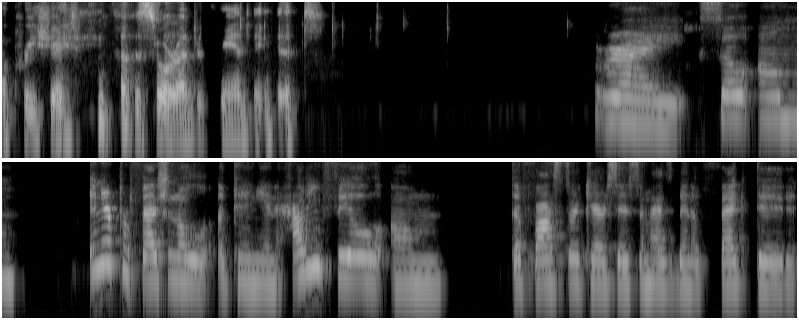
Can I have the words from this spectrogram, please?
appreciating us or understanding it. Right. So, um, in your professional opinion, how do you feel um the foster care system has been affected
